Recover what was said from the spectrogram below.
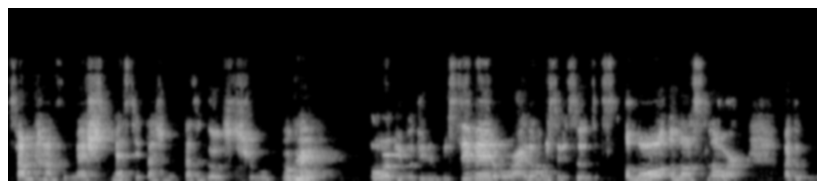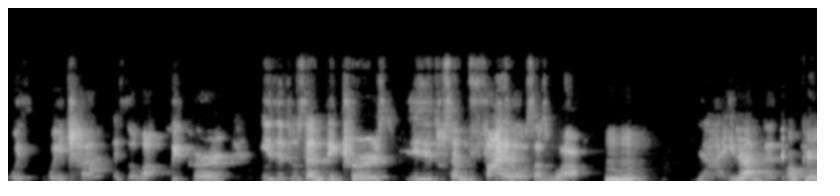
sometimes the mes- message doesn't doesn't go through, Okay. or people didn't receive it, or I don't receive it. So it's a lot a lot slower. But with WeChat, it's a lot quicker, easy to send pictures, easy to send files as well. Mm-hmm. Yeah, even Yeah, the, the okay,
